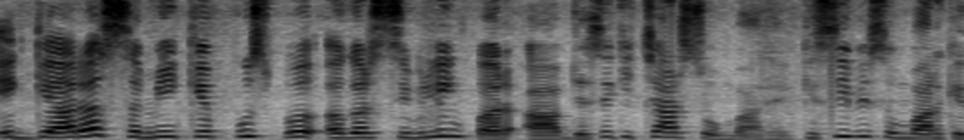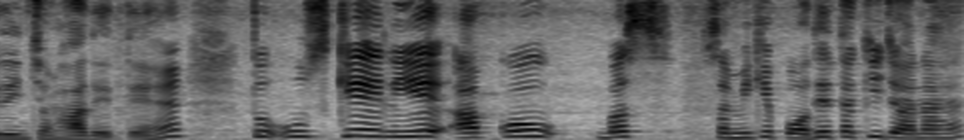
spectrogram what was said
ग्यारह समी के पुष्प अगर शिवलिंग पर आप, जैसे कि चार सोमवार है, किसी भी सोमवार के दिन चढ़ा देते हैं तो उसके लिए आपको बस समी के पौधे तक ही जाना है।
